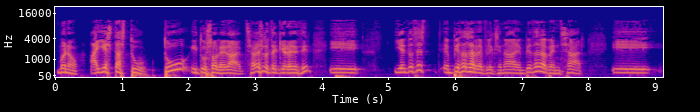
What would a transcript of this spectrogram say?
bueno, ahí estás tú, tú y tu soledad, ¿sabes lo que quiero decir? Y, y entonces empiezas a reflexionar, empiezas a pensar y,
